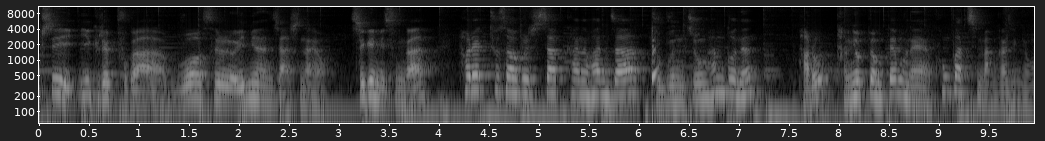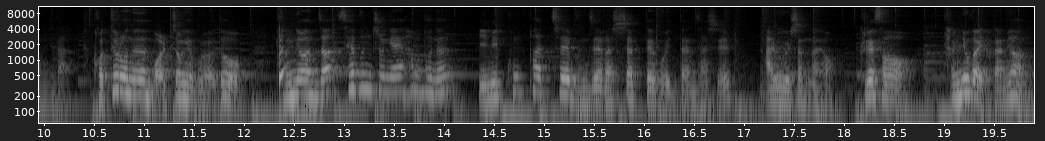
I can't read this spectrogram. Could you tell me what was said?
혹시 이 그래프가 무엇을 의미하는지 아시나요? 지금 이 순간 혈액 투석을 시작하는 환자 두 분 중 한 분은 바로 당뇨병 때문에 콩팥이 망가진 경우입니다. 겉으로는 멀쩡해 보여도 당뇨 환자 세 분 중에 한 분은 이미 콩팥에 문제가 시작되고 있다는 사실 알고 계셨나요? 그래서 당뇨가 있다면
